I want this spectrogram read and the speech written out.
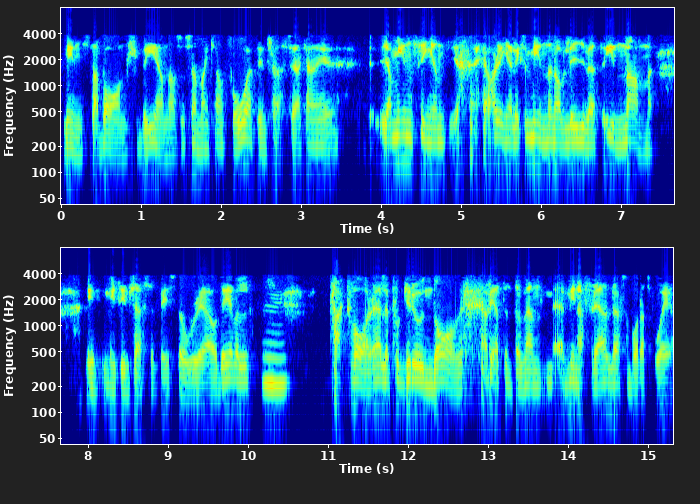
minsta barnsben, alltså sen man kan få ett intresse. Jag, kan, jag minns ingen, jag har inga liksom minnen av livet innan mitt, mitt intresse för historia och det är väl Mm. tack vare eller på grund av, jag vet inte, men mina föräldrar som båda två är,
